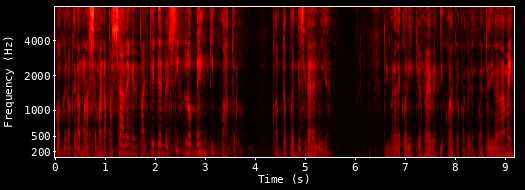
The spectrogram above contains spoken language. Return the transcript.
con que nos quedamos la semana pasada en el partir del versículo 24. ¿Cuánto pueden decir aleluya? 1 Corintios 9, 24. Cuando lo encuentren digan amén.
